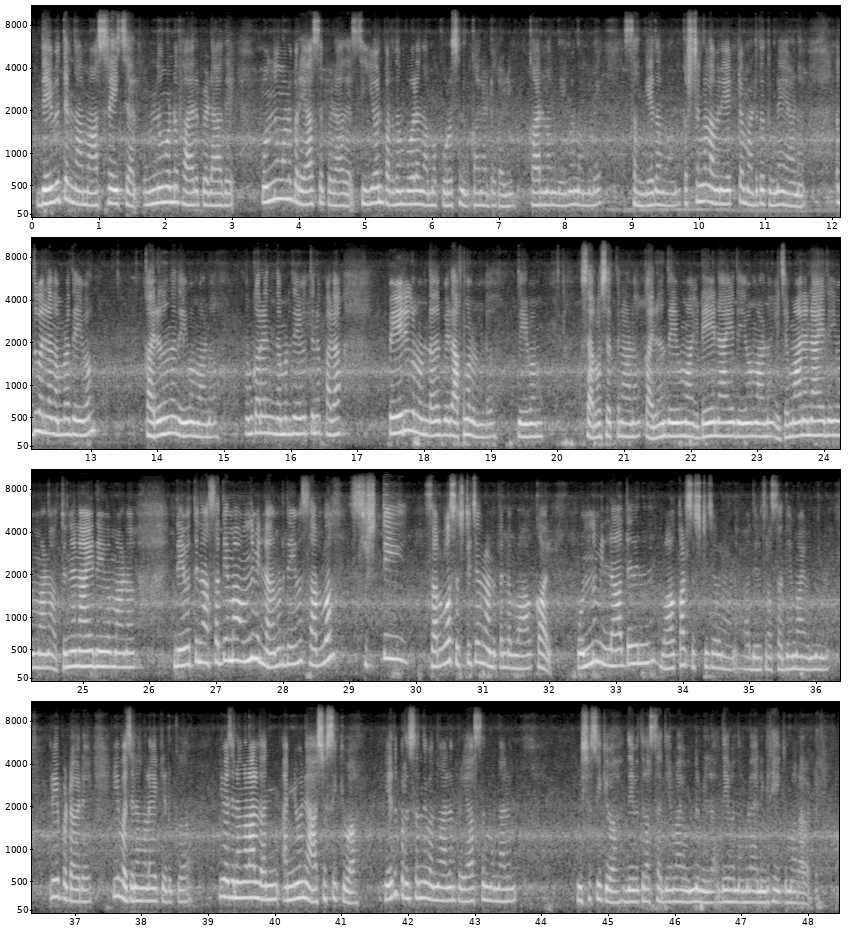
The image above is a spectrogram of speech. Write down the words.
ദൈവത്തിൽ നാം ആശ്രയിച്ചാൽ ഒന്നും കൊണ്ട് ഭാരപ്പെടാതെ ഒന്നും കൊണ്ട് പ്രയാസപ്പെടാതെ സിയോൻ പർവതം പോലെ നമുക്ക് ഉറച്ചു നിൽക്കാനായിട്ട് കഴിയും. കാരണം ദൈവം നമ്മുടെ സങ്കേതമാണ്. കഷ്ടങ്ങൾ അവൻ ഏറ്റവും അടുത്ത തുണയാണ്. അതുമല്ല നമ്മുടെ ദൈവം കരുതുന്ന ദൈവമാണ്. നമുക്കറിയാം നമ്മുടെ ദൈവത്തിന് പല പേരുകളുണ്ട് അതിന് പേര് അർത്ഥങ്ങളുണ്ട്. ദൈവം സർവശക്തനാണ് കരുണ ദൈവമാണ് ഇടയനായ ദൈവമാണ് യജമാനനായ ദൈവമാണ് അത്യുന്നനായ ദൈവമാണ്. ദൈവത്തിന് അസാധ്യമായ ഒന്നുമില്ല. നമ്മുടെ ദൈവം സർവ സൃഷ്ടി സർവ സൃഷ്ടിച്ചവനാണ്. തന്റെ വാക്കാൽ ഒന്നുമില്ലാത്തതിൽ നിന്ന് വാക്കാൽ സൃഷ്ടിച്ചവനാണ്. ആ ദൈവത്തിന് അസാധ്യമായ ഒന്നുമില്ല. പ്രിയപ്പെട്ടവരെ ഈ വചനങ്ങളെ ഏറ്റെടുക്കുക. ഈ വചനങ്ങളാൽ അന്യോനെ ആശ്വസിക്കുക. ഏത് പ്രതിസന്ധി വന്നാലും പ്രയാസം വന്നാലും വിശ്വസിക്കുക ദൈവത്തിന് അസാധ്യമായ ഒന്നുമില്ല. ദൈവം നമ്മളെ അനുഗ്രഹിക്കുമാറാകട്ടെ.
